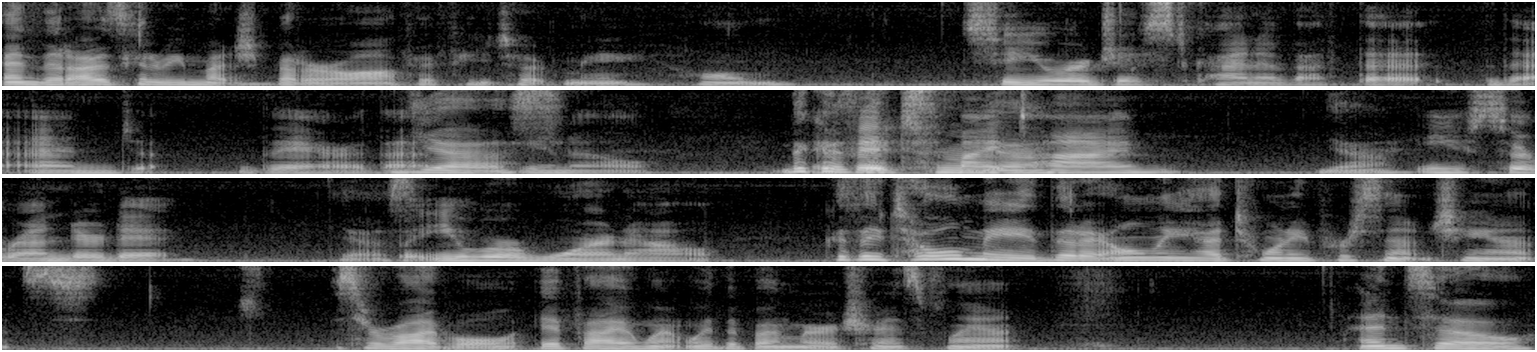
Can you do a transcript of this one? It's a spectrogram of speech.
and that I was going to be much better off if he took me home. So you were just kind of at the the end there. That Yes. you know, Because if it's my yeah, time, Yeah, you surrendered it, yes. but you were worn out. Because they told me that I only had 20% chance survival if I went with a bone marrow transplant. And so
